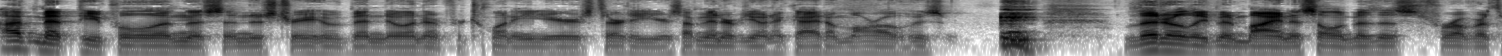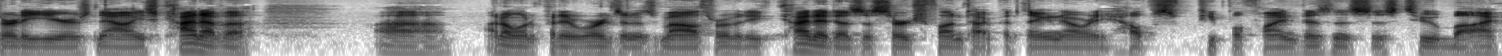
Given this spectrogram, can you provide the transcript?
I've met people in this industry who've been doing it for 20 years, 30 years. I'm interviewing a guy tomorrow who's literally been buying and selling business for over 30 years now. He's kind of a, uh, I don't want to put any words in his mouth, but he kind of does a search fund type of thing now where he helps people find businesses to buy.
